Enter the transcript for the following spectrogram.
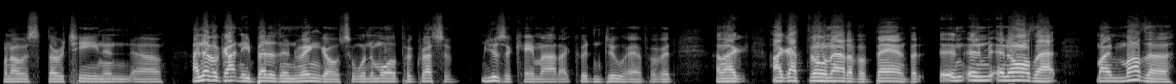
when I was 13, and uh, I never got any better than Ringo. So when the more progressive music came out, I couldn't do half of it, and I I got thrown out of a band. But in in, in all that, my mother,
